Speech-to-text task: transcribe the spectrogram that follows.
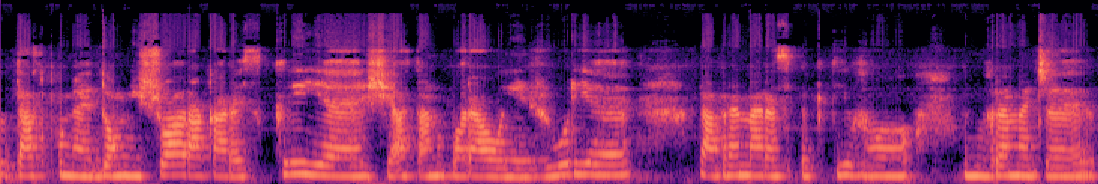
putea spune domnișoara care scrie și asta nu părea o injurie. La vremea respectivă, în vreme ce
